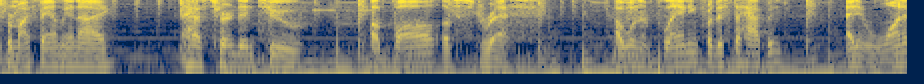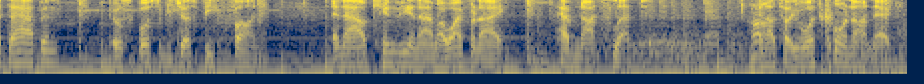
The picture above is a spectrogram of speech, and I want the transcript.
for my family and I has turned into a ball of stress. I wasn't planning for this to happen. I didn't want it to happen. It was supposed to be just be fun. And now Kinsey and I, my wife and I, have not slept. And I'll tell you what's going on next.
